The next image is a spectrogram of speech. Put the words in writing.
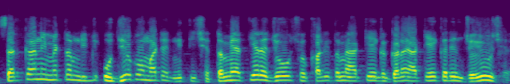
સરકારની મેડમ ઉદ્યોગો માટે નીતિ છે. તમે અત્યારે જોવો છો ખાલી તમે આટીઆઈ ઘણા આટીઆઈ કરીને જોયું છે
